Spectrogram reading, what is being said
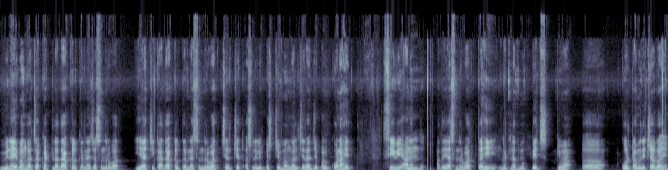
विनयभंगाचा खटला दाखल करण्याच्या संदर्भात याचिका दाखल करण्यासंदर्भात चर्चेत असलेले पश्चिम बंगालचे राज्यपाल कोण आहेत? C V Anand. आता या संदर्भात काही घटनात्मक पेच किंवा कोर्टामध्ये चालू आहे.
